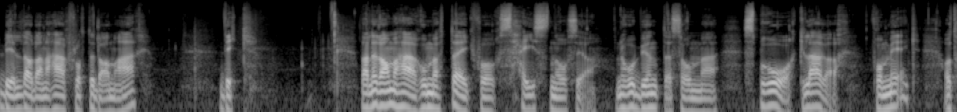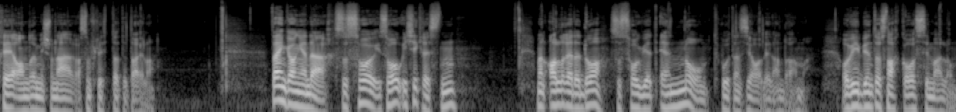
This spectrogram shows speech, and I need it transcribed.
bildet av denne her flotte dama her. Dick. Denne dama her hun møtte jeg for 16 år siden, når hun begynte som eh, språklærer for meg og tre andre misjonærer som flytta til Thailand. Den gangen der så, så, så hun ikke kristen, men allerede da så, så vi et enormt potensial i den dama. Og vi begynte å snakke oss imellom.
